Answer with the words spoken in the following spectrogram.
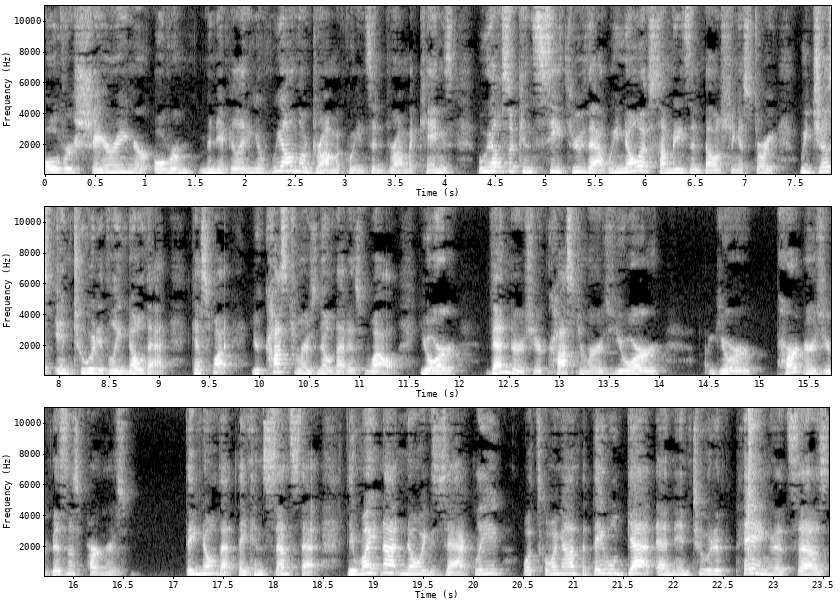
oversharing or over manipulating we all know drama queens and drama kings but we also can see through that. We know if somebody's embellishing a story. We just intuitively know that. Guess what? Your customers know that as well. Your vendors your customers your your partners your business partners they know that. They can sense that. They might not know exactly what's going on, but they will get an intuitive ping that says,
